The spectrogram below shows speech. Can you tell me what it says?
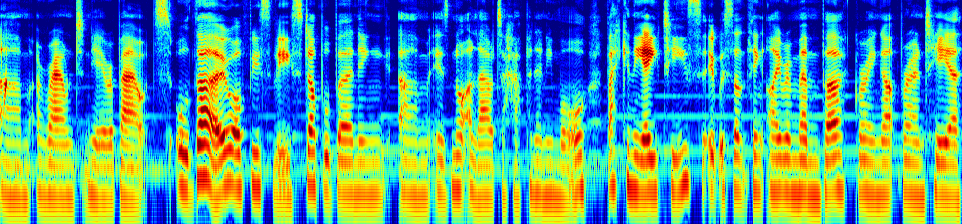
um, around nearabouts. Although, obviously, stubble burning um, is not allowed to happen anymore. Back in the 80s, it was something I remember growing up around here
